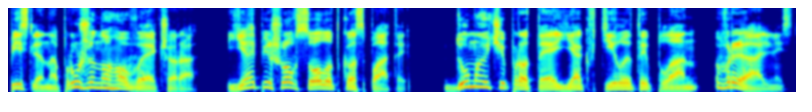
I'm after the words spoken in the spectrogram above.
Після напруженого вечора я пішов солодко спати, думаючи про те, як втілити план в реальність.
